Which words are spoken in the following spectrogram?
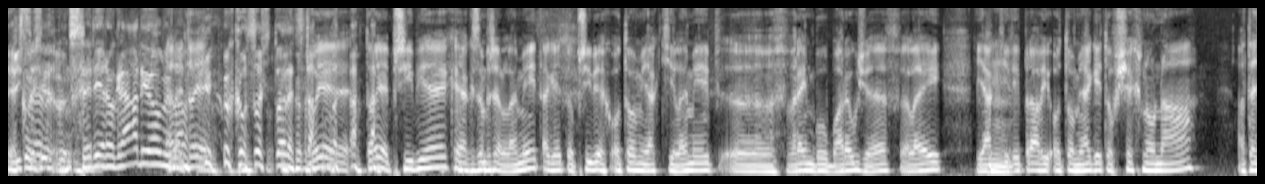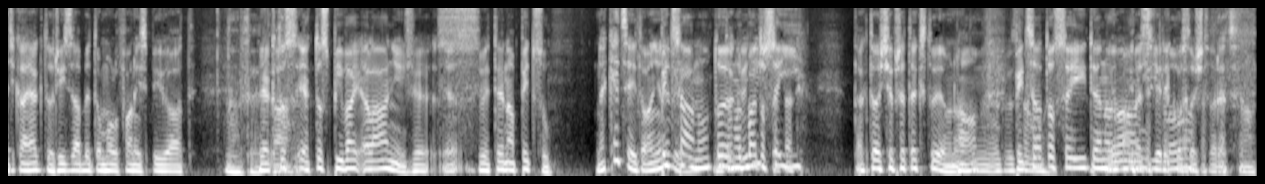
Jako, že Rock Radio, ale to je, kosočtverec. To je, to je příběh, jak zemřel Lemmy, tak je to příběh o tom, jak ti Lemmy uh, v Rainbow Barrow, že, v LA, jak hmm. ti vypráví o tom, jak je to všechno na, a teďka jak to říct, aby to mohl fany zpívat. No, to jak, to, jak to zpívají Eláni, že svět je na pizzu. Nekecej to, ani Pizza, nevím. no, to no, je normálně, to se jí. Tak, tak to ještě přetextujeme, no. no, no pizza to se jí, ten normální Máme svět jako čtverec, no.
